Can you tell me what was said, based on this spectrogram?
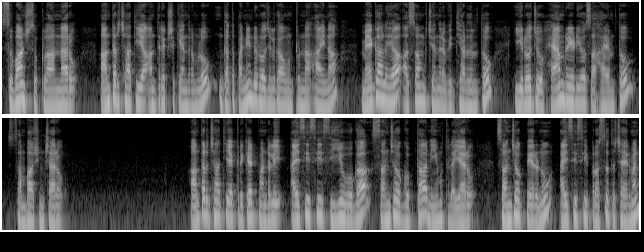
సుభాష్ శుక్లా అన్నారు. అంతర్జాతీయ అంతరిక్ష కేంద్రంలో గత పన్నెండు రోజులుగా ఉంటున్న ఆయన మేఘాలయ అస్సాంకు చెందిన విద్యార్థులతో ఈరోజు హ్యామ్ రేడియో సహాయంతో సంభాషించారు. అంతర్జాతీయ క్రికెట్ మండలి ఐసీసీ సీఈఓగా సంజోగ్ గుప్తా నియమితులయ్యారు. సంజోగ్ పేరును ఐసీసీ ప్రస్తుత చైర్మన్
